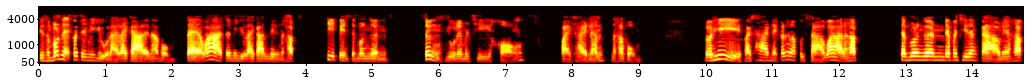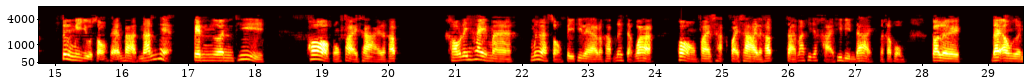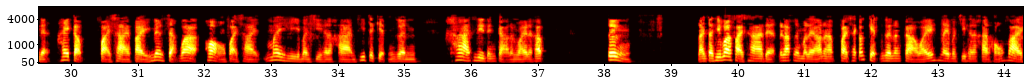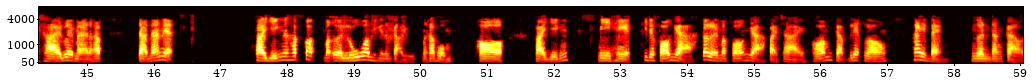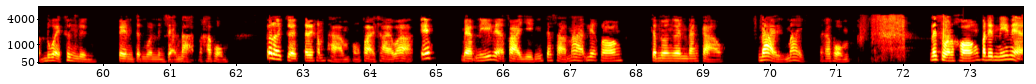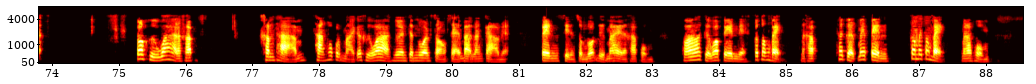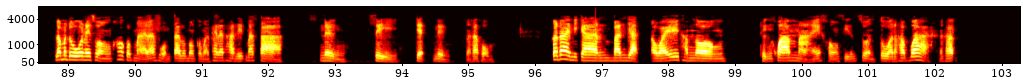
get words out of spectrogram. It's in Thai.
สินสมรสเนี่ยก็จะมีอยู่หลายรายการเลยนะครับผม แต่ว่าจะมีอยู่รายการหนึ่งนะครับ ที่เป็นจำนวนเงิน ซึ่งอยู่ในบัญชีของฝ่ายชายนั้นนะครับ ผม โดยที่ฝ่ายชายเนี่ยก็ได้มาปรึกษาว่านะครับจำนวนเงินในบัญชีดังกล่าวเนี่ยครับ ซึ่งมีอยู่สองแสนบาทนั้นเนี่ย เป็นเงินที่พ่อของฝ่ายชายนะครับเขาได้ให้มาเมื่อสองปีที่แล้วนะครับ เนื่องจากว่าพ่อของฝ่ายฝ่ายชายนะครับ สามารถที่จะขายที่ดินได้นะครับ ผม ก็เลย ได้เอาเงินเนี่ยให้กับฝ่ายชายไป เนื่องจากว่าพ่อของฝ่ายชายไม่มีบัญชีธนาคารที่จะเก็บเงินค่าที่ดินดังกล่าวนั้นไว้นะครับ ซึ่งหลังจากที่ว่าฝ่ายชายเนี่ยได้รับเงินมาแล้วนะครับ ฝ่ายชายก็เก็บเงินดังกล่าวไว้ในบัญชีธนาคารของฝ่ายชายเรื่อยมานะครับ จากนั้นเนี่ย ฝ่ายหญิงนะครับ ก็บังเอิญรู้ว่ามีเงินดังกล่าวอยู่นะครับ ผม พอฝ่ายหญิงมีเหตุที่จะฟ้องหย่า ก็เลยมาฟ้องหย่าฝ่ายชาย พร้อมกับเรียกร้องให้แบ่ง เงินดังกล่าวด้วยครึ่งหนึ่งเป็นจำนวนหนึ่งแสนบาทนะครับผม ก็เลยเกิดเด็นคำถามของฝ่ายชายว่า เอ๊ะ แบบนี้เนี่ยฝ่ายหญิงจะสามารถเรียกร้องจำนวนเงินดังกล่าวได้หรือไม่นะครับผม ในส่วนของประเด็นนี้เนี่ย ก็คือว่านะครับคำถามทางข้อกฎหมายก็คือว่าเงินจำนวนสองแสนบาทดังกล่าวเนี่ย เป็นสินสมรสหรือไม่นะครับ ผม เพราะถ้าเกิดว่าเป็นเนี่ยก็ต้องแบ่งนะครับ ถ้าเกิดไม่เป็นก็ไม่ต้องแบ่ง นะครับผม เรามาดูในส่วนของข้อกฎหมายแล้วผมตามประมวลกฎหมายแพ่งและพาณิชย์มาตราหนึ่งสี่เจ็ดหนึ่งนะครับผม ก็ได้มีการบัญญัติเอาไว้ทำนองถึงความหมายของสินส่วนตัวนะครับว่านะครับ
